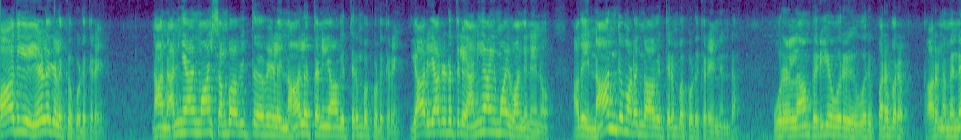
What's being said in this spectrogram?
பாதியை ஏழைகளுக்கு கொடுக்கிறேன். நான் அநியாயமாய் சம்பாதித்தவைகளை நாலத்தனையாக திரும்ப கொடுக்கிறேன். யார் யாரிடத்திலே அநியாயமாய் வாங்கினேனோ அதை நான்கு மடங்காக திரும்ப கொடுக்கிறேன் என்றான். ஊரெல்லாம் பெரிய ஒரு ஒரு பரபரப்பு. காரணம் என்ன?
